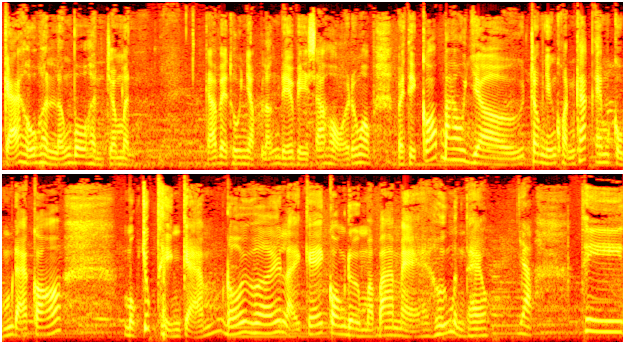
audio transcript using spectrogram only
cả hữu hình lẫn vô hình cho mình cả về thu nhập lẫn địa vị xã hội đúng không? Vậy thì có bao giờ trong những khoảnh khắc em cũng đã có một chút thiện cảm đối với lại cái con đường mà ba mẹ hướng mình theo? Dạ thì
